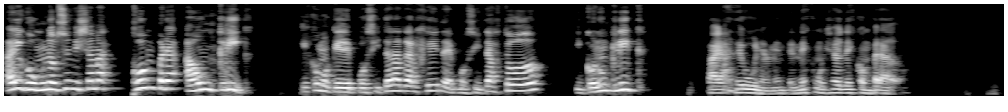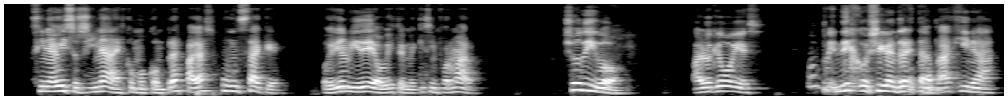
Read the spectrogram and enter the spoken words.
hay como una opción que se llama compra a un clic. Que es como que depositas la tarjeta, depositas todo, y con un clic pagas de una, ¿me entendés? Como que ya lo tenés comprado. Sin aviso, sin nada. Es como compras, pagás un saque. Porque vi el video, ¿viste? Me quise informar. Yo digo, a lo que voy es, un pendejo llega a entrar a esta página.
